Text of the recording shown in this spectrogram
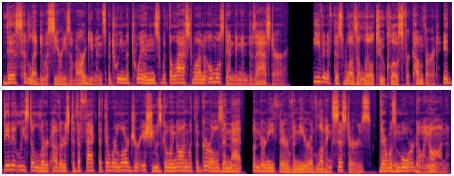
This had led to a series of arguments between the twins, with the last one almost ending in disaster. Even if this was a little too close for comfort, it did at least alert others to the fact that there were larger issues going on with the girls and that, underneath their veneer of loving sisters, there was more going on.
